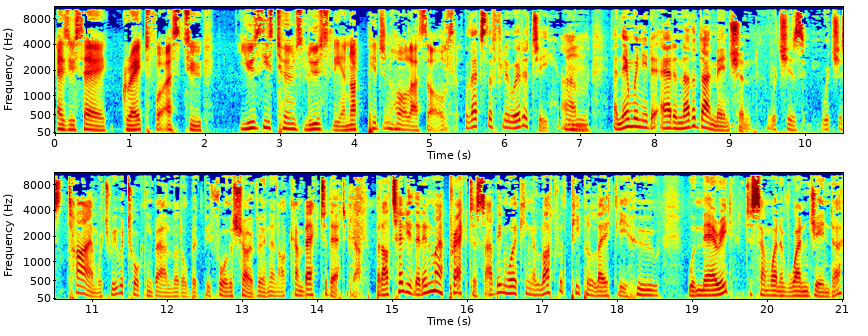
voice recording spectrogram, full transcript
as you say, great for us to use these terms loosely and not pigeonhole ourselves. Well, that's the fluidity. Um, mm. And then we need to add another dimension, which is which is time, which we were talking about a little bit before the show, Vernon. I'll come back to that. Yeah. But I'll tell you that in my practice, I've been working a lot with people lately who were married to someone of one gender.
